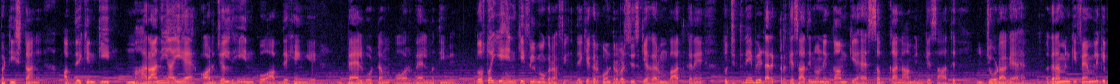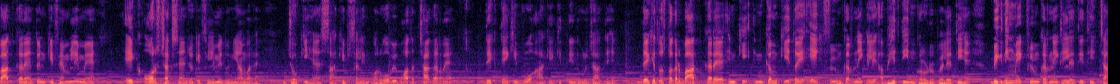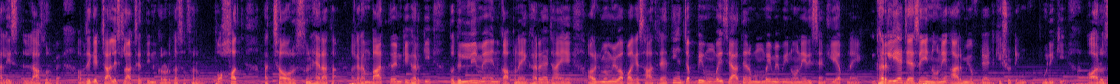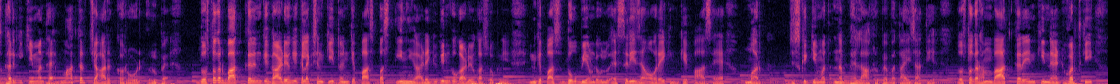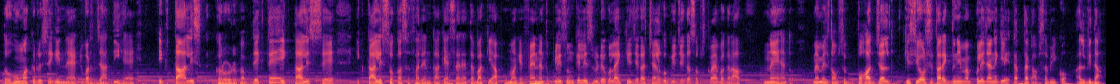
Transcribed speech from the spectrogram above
बटिस्टा ने। अब देखिए इनकी महारानी आई है और जल्द ही इनको आप देखेंगे बेल बॉटम और वेलमती में। दोस्तों, ये इनकी फिल्मोग्राफी। देखिए, अगर कंट्रोवर्सीज की अगर हम बात करें तो जितने भी डायरेक्टर के साथ इन्होंने काम किया है, सबका नाम इनके साथ जोड़ा गया है। अगर हम इनकी फैमिली की बात करें तो इनकी फैमिली में एक और शख्स हैं जो कि फिल्मी दुनिया भर है, जो कि हैं साकिब सलीम। और वो भी बहुत अच्छा कर रहे हैं। देखते हैं कि वो आगे कितनी दूर जाते हैं। देखिए दोस्तों, अगर बात करें इनकी इनकम की तो ये एक फ़िल्म करने के लिए अभी तीन करोड़ रुपए लेती हैं। बिगिनिंग में एक फ़िल्म करने के लिए लेती थी चालीस लाख रुपए। अब देखिए चालीस लाख से तीन करोड़ का सफ़र बहुत अच्छा और सुनहरा था। अगर हम बात करें इनके घर की तो दिल्ली में इनका अपना एक घर है, जहाँ ये अपने मम्मी पापा के साथ रहती हैं। जब भी मुंबई से आते हैं, और मुंबई में भी इन्होंने रिसेंटली अपना एक घर लिया जैसे इन्होंने आर्मी ऑफ़ डेड की शूटिंग पूरी की। और उस घर की कीमत है मात्र चार करोड़ रुपए। दोस्तों, अगर बात करें इनके गाड़ियों की कलेक्शन की तो इनके पास बस तीन ही गाड़ियाँ क्योंकि इनको गाड़ियों का शौक नहीं है। इनके पास दो बी एमडब्ल्यू एस सीरीज़ हैं और एक इनके पास है मर्क जिसकी कीमत नब्बे लाख रुपए बताई जाती है। दोस्तों, अगर हम बात करें इनकी नेटवर्थ की तो हुमा क्रूसी की नेटवर्थ जाती है इकतालीस करोड़ रुपए। अब देखते हैं इकतालीस से इकतालीस सौ का सफ़र इनका कैसा रहता है। बाकी आप हुमा के फ़ैन हैं तो प्लीज़ उनके लिए इस वीडियो को लाइक कीजिएगा चैनल को कीजिएगा सब्सक्राइब अगर आप नए हैं तो। मैं मिलता हूँ बहुत जल्द किसी और सितारे की दुनिया में आपको ले जाने के लिए। तब तक आप सभी को अलविदा।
